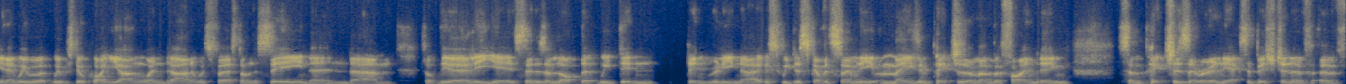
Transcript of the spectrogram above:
you know we were we were still quite young when Diana was first on the scene and um, sort of the early years. So there's a lot that we didn't didn't really know. So we discovered so many amazing pictures. I remember finding some pictures that were in the exhibition of, of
